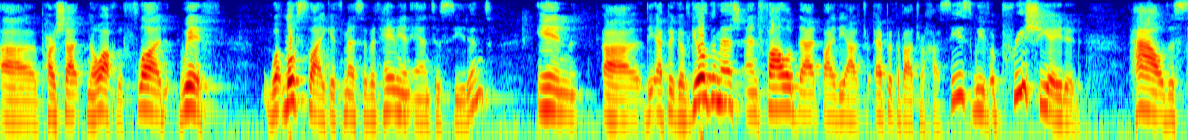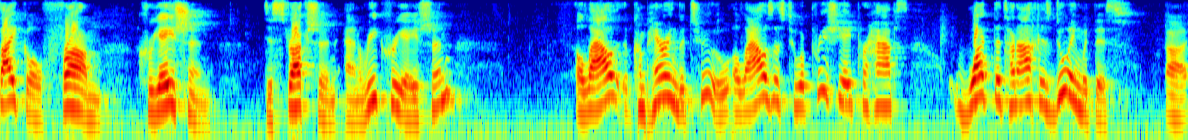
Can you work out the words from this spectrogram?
uh, Parshat Noach, the flood, with what looks like its Mesopotamian antecedent in uh, the Epic of Gilgamesh and followed that by the Epic of Atrahasis. We've appreciated how the cycle from creation, destruction, and recreation allow, comparing the two allows us to appreciate perhaps what the Tanakh is doing with this uh,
